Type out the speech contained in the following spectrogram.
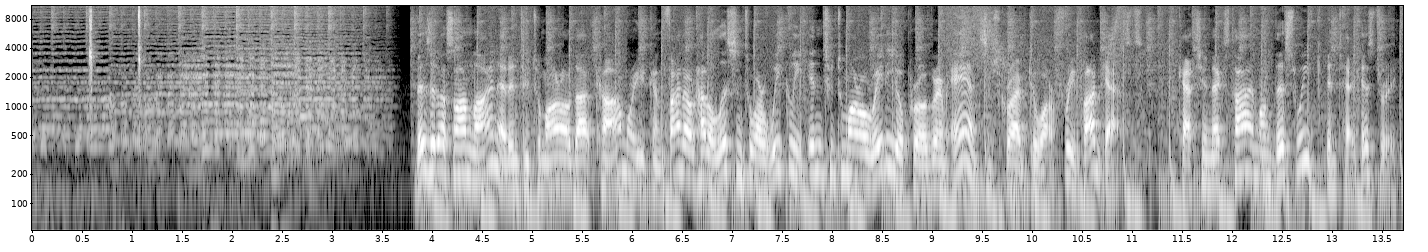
Visit us online at intotomorrow.com where you can find out how to listen to our weekly Into Tomorrow radio program and subscribe to our free podcasts. Catch you next time on This Week in Tech History.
